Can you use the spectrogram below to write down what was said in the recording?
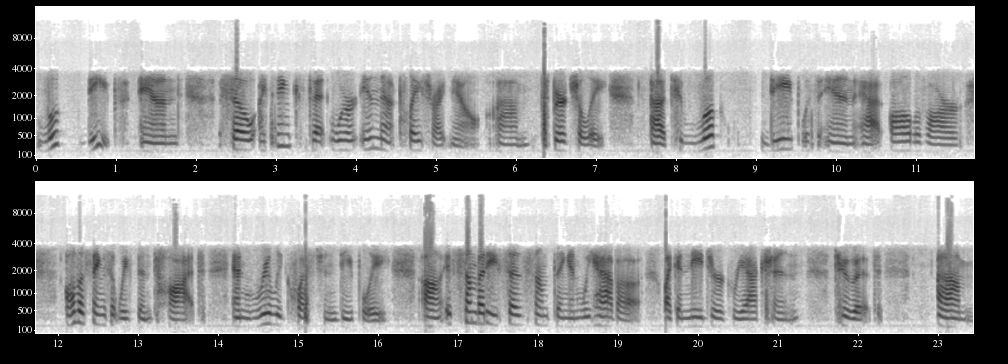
Look deep, and so I think that we're in that place right now, um, spiritually, uh, to look deep within at all of our all the things that we've been taught and really question deeply. Uh, if somebody says something and we have a like a knee jerk reaction to it, um,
